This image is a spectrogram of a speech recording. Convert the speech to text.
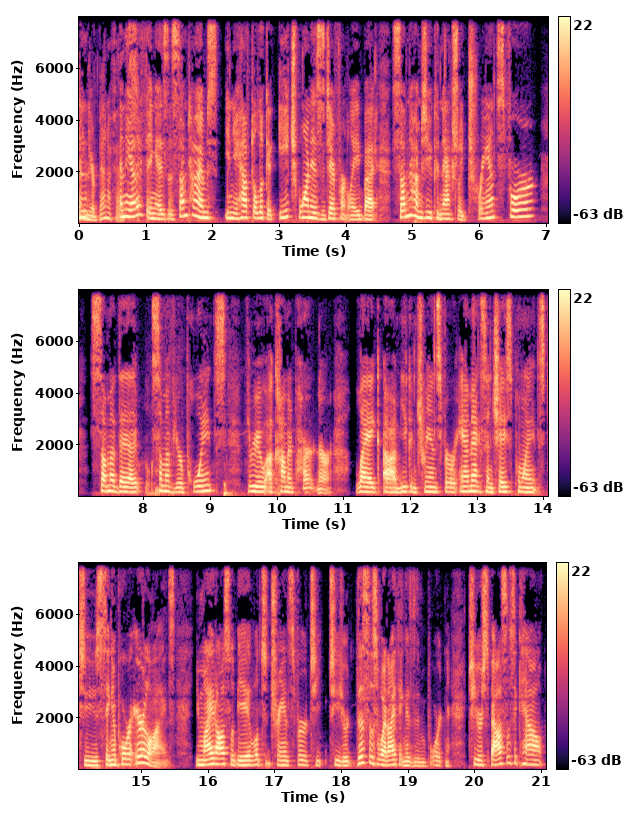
getting your benefits. And the other thing is, is sometimes, and you have to look at each one is differently, but sometimes you can actually transfer some of the, some of your points through a common partner. Like, um, you can transfer Amex and Chase points to Singapore Airlines. You might also be able to transfer to, to your, this is what I think is important, to your spouse's account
